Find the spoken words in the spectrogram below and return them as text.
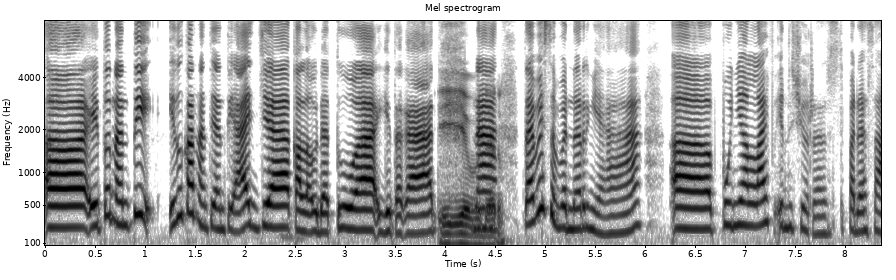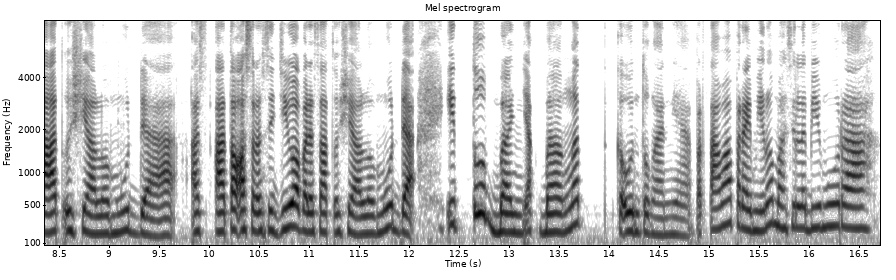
eh, itu nanti itu kan nanti-nanti aja kalau udah tua gitu kan. Iya Nah, benar. tapi sebenarnya eh, punya life insurance pada saat usia lo muda as- atau asuransi jiwa pada saat usia lo muda itu banyak banget keuntungannya. Pertama premi lo masih lebih murah.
